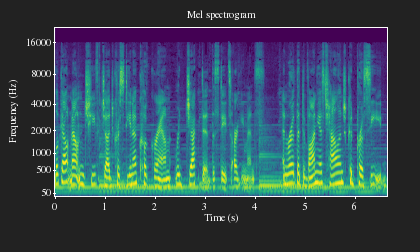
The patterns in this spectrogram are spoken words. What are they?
Lookout Mountain Chief Judge Christina Cook Graham rejected the state's arguments. and wrote that Devonia's challenge could proceed.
